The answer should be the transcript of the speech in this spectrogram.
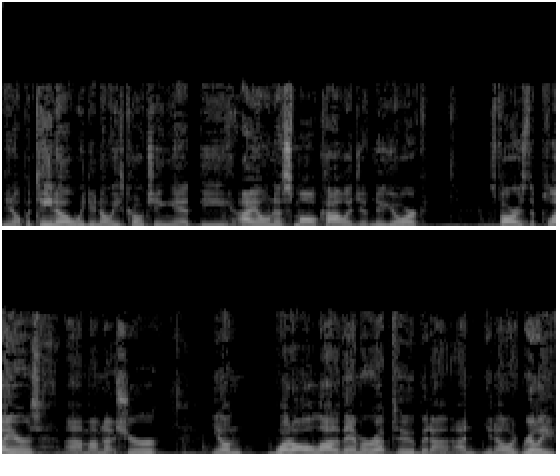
you know, Pitino, we do know he's coaching at the Iona Small College of New York. As far as the players, um, I'm not sure, you know, what all a lot of them are up to, but I, I you know, it really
